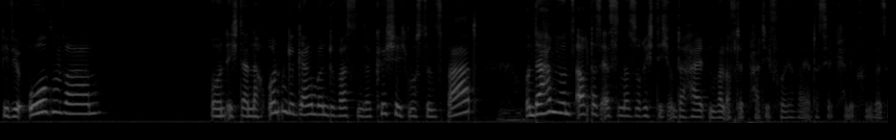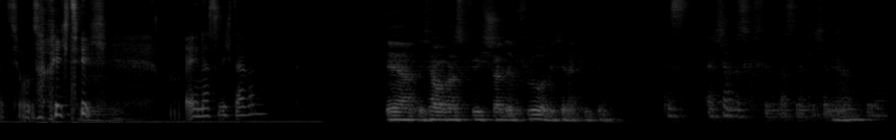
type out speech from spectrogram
wie wir oben waren und ich dann nach unten gegangen bin. Du warst in der Küche, ich musste ins Bad. Mhm. Und da haben wir uns auch das erste Mal so richtig unterhalten, weil auf der Party vorher war ja das ja keine Konversation so richtig. Mhm. Erinnerst du dich daran? Ja, ich habe aber das Gefühl, ich stand im Flur, nicht in der Küche. Das, ich habe das Gefühl, du warst in der Küche, nicht Ja. im Flur.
